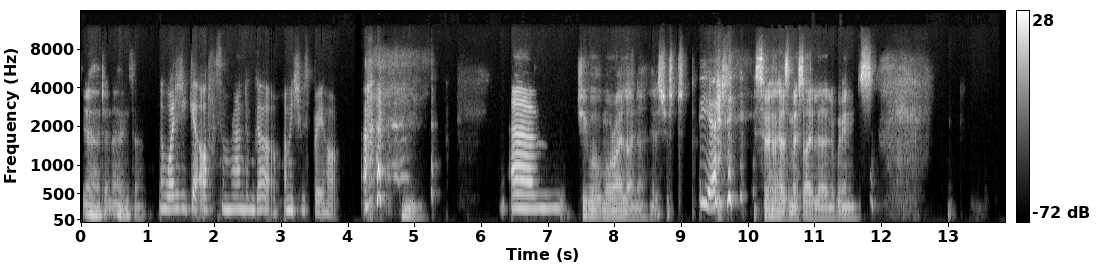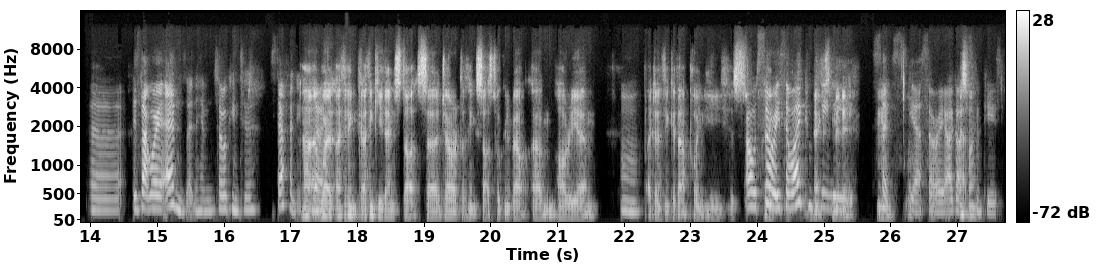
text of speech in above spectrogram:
Yeah, I don't know either. And why did he get off with some random girl? I mean, she was pretty hot. Hmm. um, She wore more eyeliner. It's just yeah. it's whoever has the most eyeliner wins. uh, is that where it ends? Then him talking to Stephanie? Uh, No. well, I think I think he then starts. Uh, Jared, I think, starts talking about um, REM. Mm. I don't think at that point he has. Oh, sorry. So I next completely minute. Mm. said, yeah, sorry, I got That's fine. confused.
